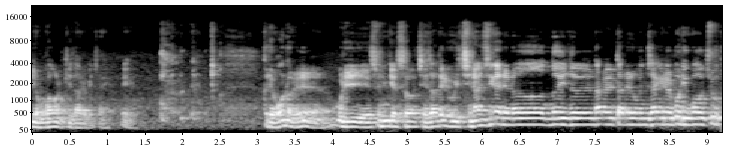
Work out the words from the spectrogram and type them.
영광을 기다리고 있다. 예. 그래 오늘 우리 예수님께서 제자들이 우리 지난 시간에는 너희들 나를 따르는 자기를 버리고 주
